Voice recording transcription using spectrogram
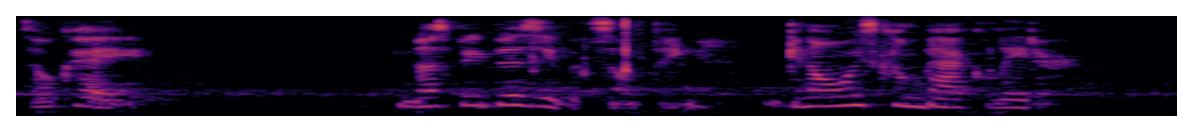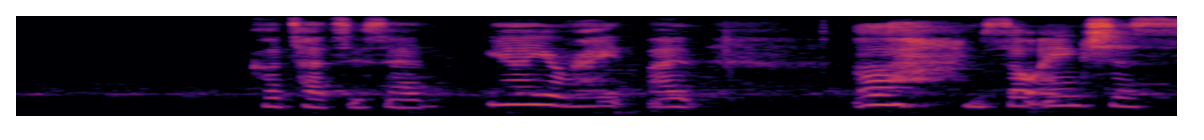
It's okay. You must be busy with something. We can always come back later. Kotetsu said, Yeah, you're right, but uh, I'm so anxious.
